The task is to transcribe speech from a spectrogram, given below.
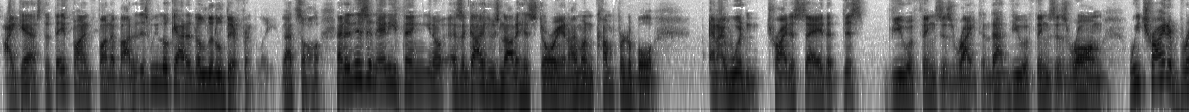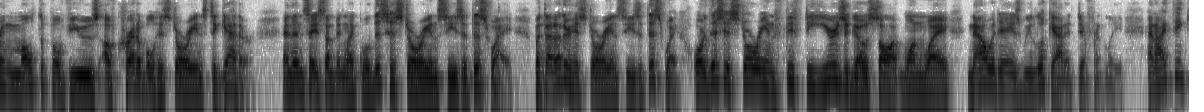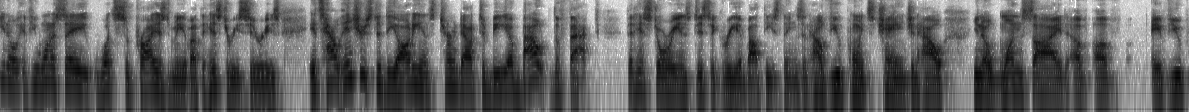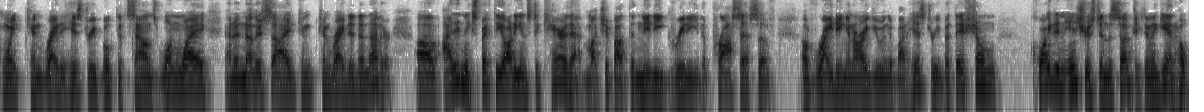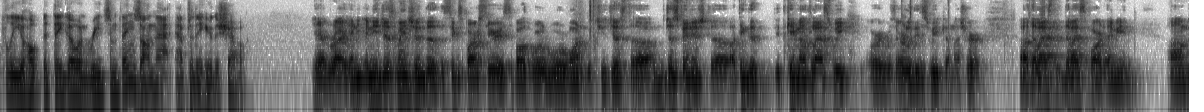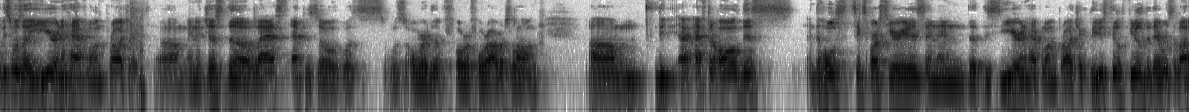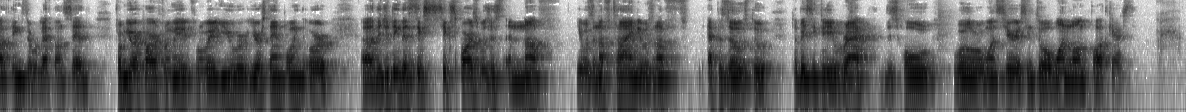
I guess, that they find fun about it is we look at it a little differently. That's all. And it isn't anything, you know, as a guy who's not a historian, I'm uncomfortable and I wouldn't try to say that this view of things is right and that view of things is wrong. We try to bring multiple views of credible historians together and then say something like, well, this historian sees it this way, but that other historian sees it this way. Or this historian 50 years ago saw it one way. Nowadays, we look at it differently. And I think, you know, if you want to say what surprised me about the history series, it's how interested the audience turned out to be about the fact that historians disagree about these things and how viewpoints change and how, you know, one side of, of a viewpoint can write a history book that sounds one way, and another side can can write it another. Uh, I didn't expect the audience to care that much about the nitty gritty, the process of of writing and arguing about history, but they've shown quite an interest in the subject. And again, hopefully, you hope that they go and read some things on that after they hear the show. Yeah, right. And, and you just mentioned the, the six part series about World War One, which you just um, just finished. Uh, I think that it came out last week or it was early this week. I'm not sure. Uh, the last the last part. I mean, um, this was a year and a half long project, um, and just the last episode was was over the over four hours long. Um, the, after all this the whole six part series and, and the, this year and a half long project, do you still feel that there was a lot of things that were left unsaid from your part, from where, from where you were, your standpoint, or uh, did you think that six six parts was just enough? It was enough time. It was enough episodes to to basically wrap this whole World War One series into a one long podcast.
